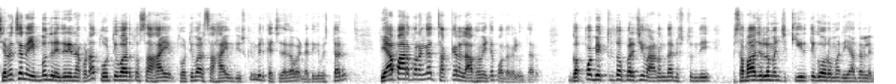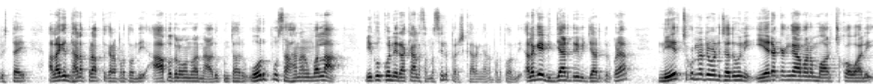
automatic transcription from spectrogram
చిన్న చిన్న ఇబ్బందులు ఎదురైనా కూడా తోటివారితో సహాయం తోటివారి సహాయం తీసుకుని మీరు ఖచ్చితంగా వాటిని అధిగమిస్తారు. వ్యాపారపరంగా చక్కని లాభం అయితే పొందగలుగుతారు. గొప్ప వ్యక్తులతో పరిచయం ఆనందాన్ని ఇస్తుంది. సమాజంలో మంచి కీర్తి గౌరవ మర్యాదలు లభిస్తాయి. అలాగే ధన ప్రాప్తి కనపడుతుంది. ఆపదలో ఉన్న వారిని ఆదుకుంటారు. ఓర్పు సహనం వల్ల మీకు కొన్ని రకాల సమస్యలు పరిష్కారం కనపడుతోంది. అలాగే విద్యార్థి విద్యార్థులు కూడా నేర్చుకున్నటువంటి చదువుని ఏ రకంగా మనం మార్చుకోవాలి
